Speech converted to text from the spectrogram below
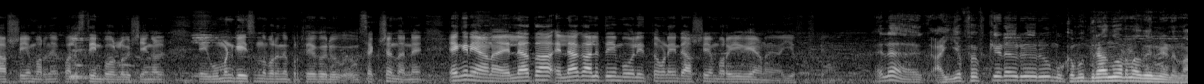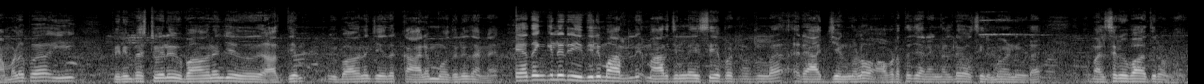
രാഷ്ട്രീയം പറഞ്ഞ് ഫലസ്തീൻ പോലുള്ള വിഷയങ്ങൾ ഈ വുമൺ കേസ് എന്ന് പറയുന്ന പ്രത്യേക ഒരു സെക്ഷൻ തന്നെ. എങ്ങനെയാണ് എല്ലാത്ത എല്ലാ കാലത്തെയും പോലെ ഇത്തവണയും രാഷ്ട്രീയം പറയുകയാണ് ഐ എഫ് എഫ് അല്ല ഐ എഫ് എഫ് കെയുടെ ഒരു ഒരു മുഖമുദ്ര എന്ന് പറഞ്ഞത് തന്നെയാണ്. നമ്മളിപ്പോൾ ഈ ഫിലിം ഫെസ്റ്റിവൽ വിഭാവനം ചെയ്തത് ആദ്യം വിഭാവനം ചെയ്ത കാലം മുതൽ തന്നെ ഏതെങ്കിലും രീതിയിൽ മാർജി മാർജിനലൈസ് ചെയ്യപ്പെട്ടിട്ടുള്ള രാജ്യങ്ങളോ അവിടുത്തെ ജനങ്ങളുടെയോ സിനിമയാണ് ഇവിടെ മത്സര വിഭാഗത്തിലുള്ളത്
